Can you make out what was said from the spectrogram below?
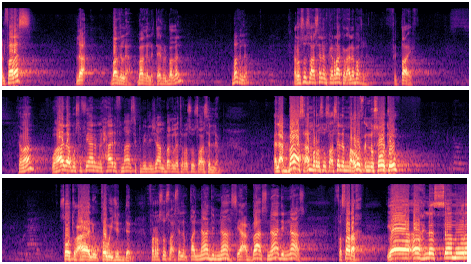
الفرس؟ لا بغلة بغلة تعرف البغل؟ بغلة. الرسول صلى الله عليه وسلم كان راكب على بغلة في الطائف. تمام؟ وهذا أبو سفيان بن الحارث ماسك بلجام بغلة الرسول صلى الله عليه وسلم. العباس عم الرسول صلى الله عليه وسلم معروف إنه صوته صوته عالي وقوي جدا فالرسول صلى الله عليه وسلم قال نادي الناس يا عباس نادي الناس فصرخ يا أهل السمرة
